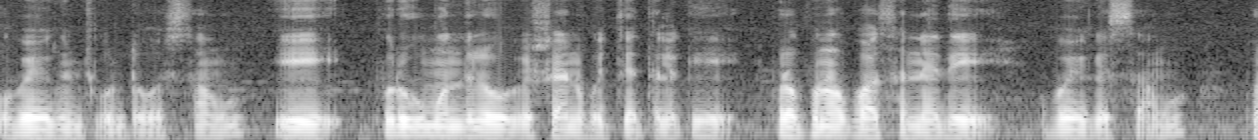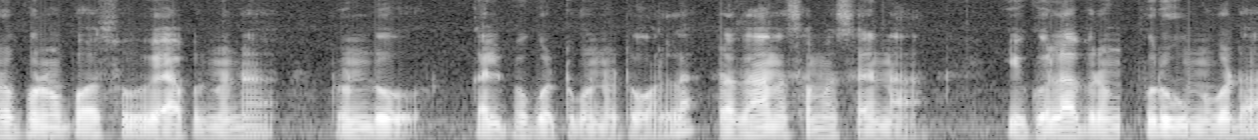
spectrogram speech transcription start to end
ఉపయోగించుకుంటూ వస్తాము. ఈ పురుగు మందులు విషయానికి వచ్చేతలకి ప్రొపనోపాస్ అనేది ఉపయోగిస్తాము. ప్రొపనోపాసు వేప నూనె రెండు కలిపి కొట్టుకున్నటం వల్ల ప్రధాన సమస్య అయిన ఈ గులాబీ రంగు పురుగును కూడా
